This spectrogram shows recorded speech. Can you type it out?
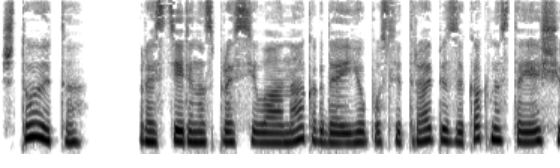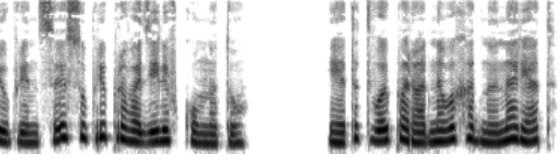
Что это? Растерянно спросила она, когда ее после трапезы, как настоящую принцессу, припроводили в комнату. «Это твой парадно-выходной наряд»,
